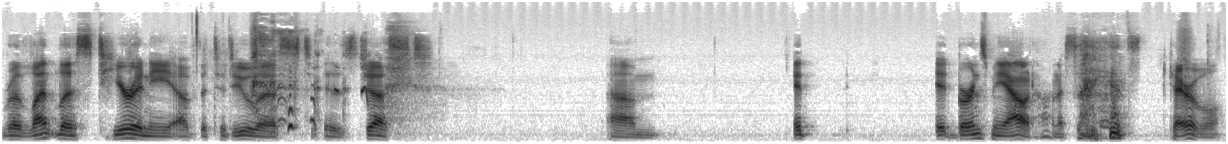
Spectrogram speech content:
relentless tyranny of the to do list is just. Um, it it burns me out, honestly. it's terrible.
